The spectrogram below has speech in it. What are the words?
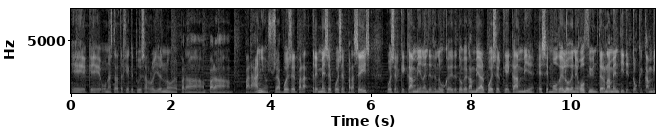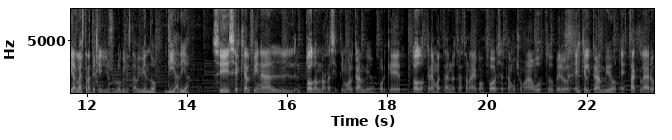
eh, que una estrategia que tú desarrolles no es para, para, para años. O sea, puede ser para tres meses, puede ser para seis, puede ser que cambie la intención de búsqueda y te toque cambiar, puede ser que cambie ese modelo de negocio internamente y te toque cambiar la estrategia. Y eso es lo que le está viviendo día a día. Sí, sí, es que al final todos nos resistimos al cambio porque todos queremos estar en nuestra zona de confort, se está mucho más a gusto, pero es que el cambio está claro.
